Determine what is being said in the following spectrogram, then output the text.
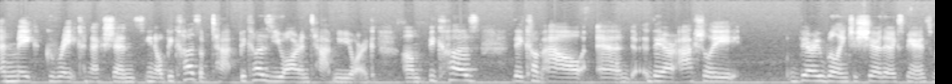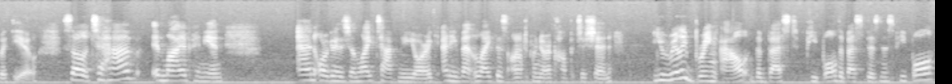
and make great connections, you know, because of TAP, because you are in TAP New York, um, because they come out and they are actually very willing to share their experience with you. So to have, in my opinion, an organization like TAP New York, an event like this entrepreneur competition, you really bring out the best people, the best business people,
